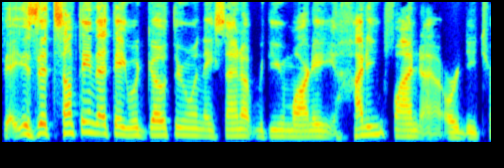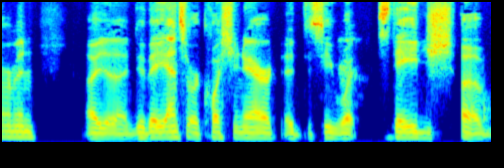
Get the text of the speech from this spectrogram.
is it something that they would go through when they sign up with you, Marty? How do you find uh, or determine? Uh, do they answer a questionnaire uh, to see what stage of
